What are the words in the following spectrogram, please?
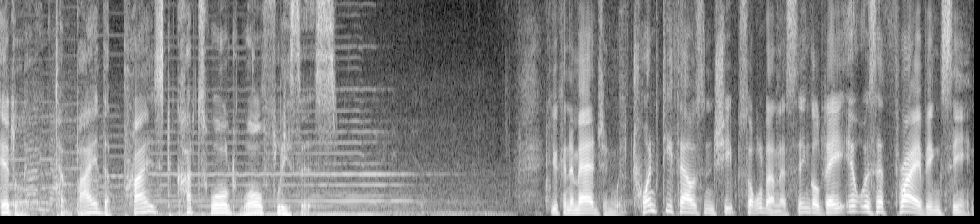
Italy to buy the prized Cotswold wool fleeces. You can imagine, with 20,000 sheep sold on a single day, it was a thriving scene.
